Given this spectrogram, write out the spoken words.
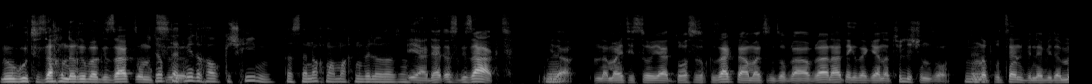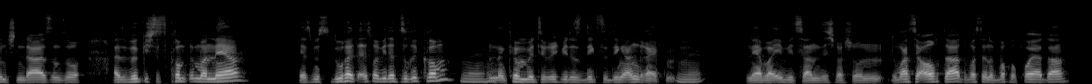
Nur gute Sachen darüber gesagt und Ich glaube, der hat äh, mir doch auch geschrieben, dass der nochmal machen will oder so. ja, der hat das gesagt. Ja. Wieder. Und dann meinte ich so, ja, du hast es doch gesagt damals und so, bla bla bla. Dann hat er gesagt, ja, natürlich und so. Ja. 100 Prozent, wenn er wieder München da ist und so. Also wirklich, das kommt immer näher. Jetzt müsstest du halt erstmal wieder zurückkommen Ja. und dann können wir theoretisch wieder das nächste Ding angreifen. Ja. Nee, aber Ibiza an sich war schon. Du warst ja auch da, du warst ja eine Woche vorher da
